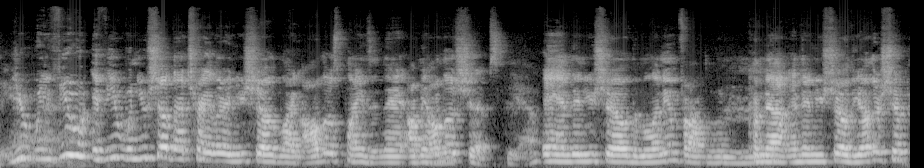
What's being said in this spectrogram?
you if you if you when you showed that trailer and you showed like all those planes and then I mean all those ships yeah. and then you show the Millennium Falcon Mhm. come down and then you show the other ship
